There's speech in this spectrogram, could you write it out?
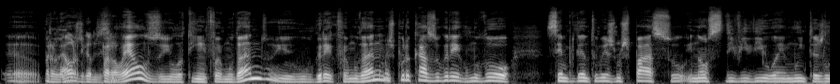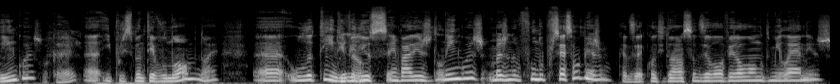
Uh, paralelos, digamos assim. paralelos, assim. e o latim foi mudando e o grego foi mudando, mas por acaso o grego mudou sempre dentro do mesmo espaço e não se dividiu em muitas línguas okay. uh, e por isso manteve o nome, não é? Uh, o latim dividiu-se em várias línguas, mas no fundo o processo é o mesmo, quer dizer, continuaram-se a desenvolver ao longo de milénios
